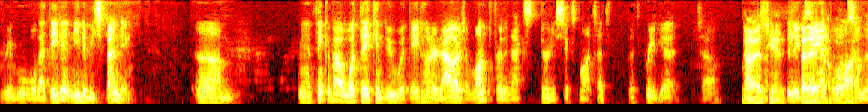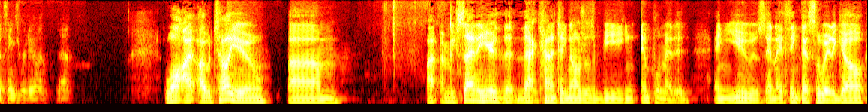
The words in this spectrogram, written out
removal that they didn't need to be spending um man think about what they can do with eight hundred dollars a month for the next 36 months that's that's pretty good so no that's huge an example of some of the things we're doing yeah well i, I would tell you um I, i'm excited to hear that that kind of technology is being implemented and used, And I think that's the way to go.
